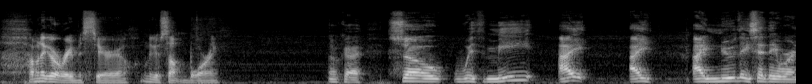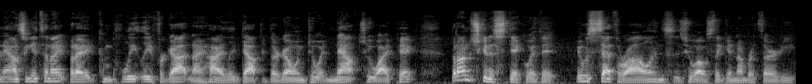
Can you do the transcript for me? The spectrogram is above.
I'm gonna go Rey Mysterio. I'm gonna go something boring. Okay. So with me, I I I knew they said they were announcing it tonight, but I had completely forgotten. I highly doubt that they're going to announce who I picked. But I'm just gonna stick with it. It was Seth Rollins is who I was thinking number thirty.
